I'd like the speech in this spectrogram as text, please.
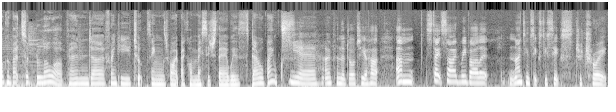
Welcome back to Blow Up. And uh, Frankie, you took things right back on message there with Darrell Banks. Yeah, open the door to your heart. Um, stateside, Revilot, 1966, Detroit,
